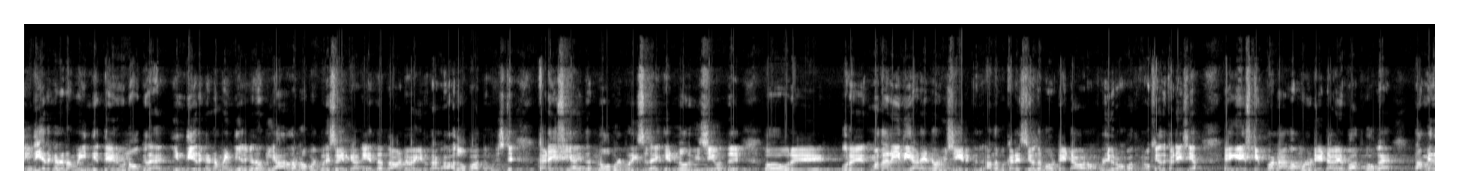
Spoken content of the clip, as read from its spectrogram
இந்தியர்கள் நம்ம இந்திய தேர்வு நோக்கில் இந்தியர்கள் நம்ம இந்தியர்கள் வந்து யார் தான் நோபல் பரிசு வாங்கியிருக்காங்க எந்தெந்த ஆண்டு வாங்கியிருந்தாங்க அதுவும் பார்த்து முடிச்சுட்டு கடைசியா இந்த நோபல் பரிசுல என்ன ஒரு விஷயம் வந்து ஒரு ஒரு மத ரீதியான என்ன ஒரு விஷயம் இருக்குது. அந்த கடைசியா வந்து நம்ம ஒரு டேட்டாவா நம்ம புரிஞ்சுக்கிறோம் பார்த்துக்கோங்க. ஓகே அது கடைசியாக எங்கேயும் ஸ்கிப் பண்ணாங்க முழு டேட்டாவே பார்த்துக்கோங்க. தமிழ்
